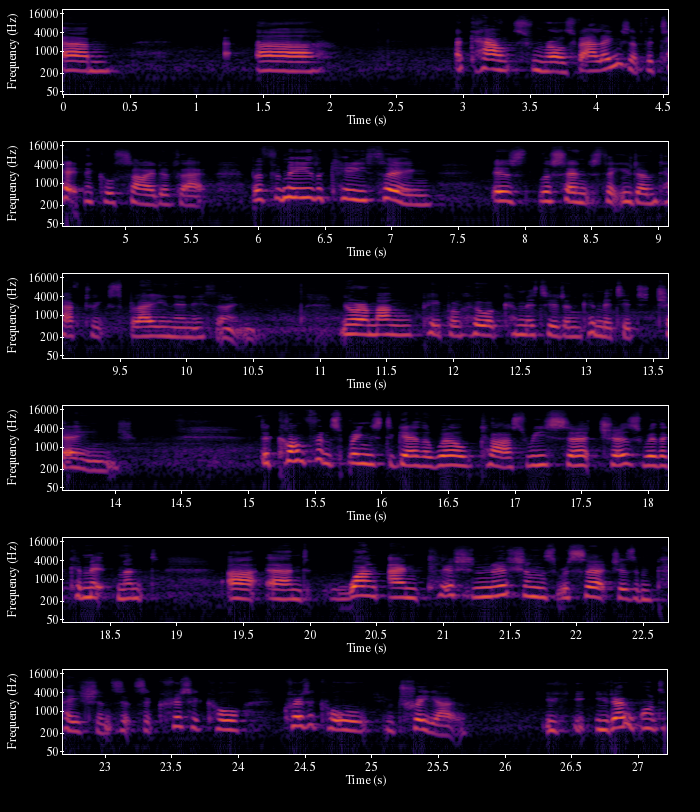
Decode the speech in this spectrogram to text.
um, uh, accounts from Ros Vallings of the technical side of that. But for me, the key thing is the sense that you don't have to explain anything. You're among people who are committed and committed to change. The conference brings together world-class researchers with a commitment uh, and one and clinicians, researchers, and patients. It's a critical, critical trio. You, you don't want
